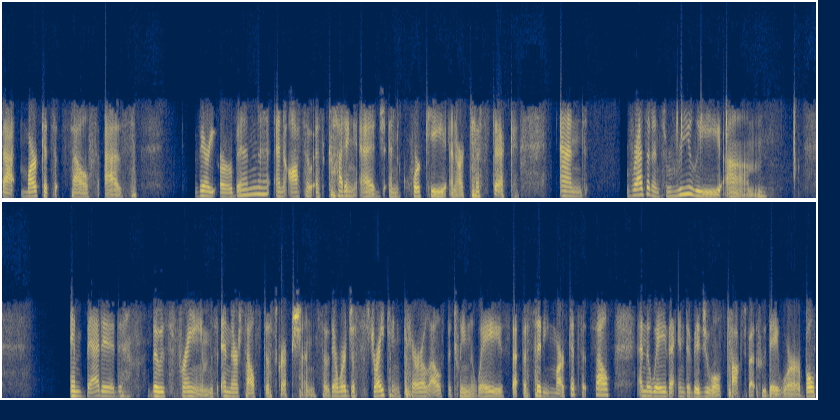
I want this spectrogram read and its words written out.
that markets itself as very urban and also as cutting edge and quirky and artistic. And residents really um, embedded those frames in their self description. So there were just striking parallels between the ways that the city markets itself and the way that individuals talked about who they were, both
